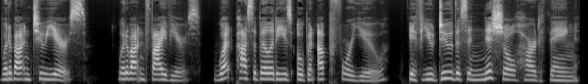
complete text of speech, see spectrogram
What about in two years? What about in five years? What possibilities open up for you if you do this initial hard thing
